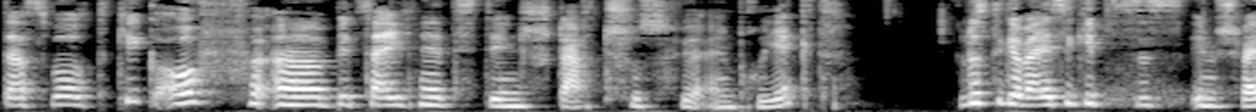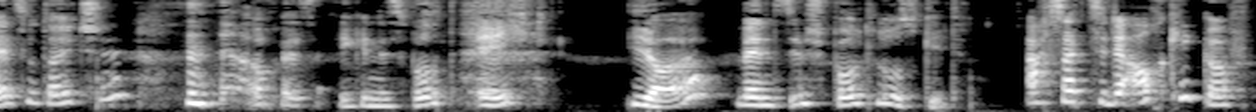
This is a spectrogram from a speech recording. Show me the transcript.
das Wort Kickoff äh, bezeichnet den Startschuss für ein Projekt. Lustigerweise gibt es es im Schweizerdeutschen, auch als eigenes Wort. Echt? Ja, wenn es im Sport losgeht. Ach, sagt sie da auch Kickoff?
